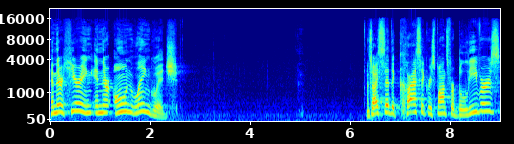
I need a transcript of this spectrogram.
and they're hearing in their own language. And so I said the classic response for believers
